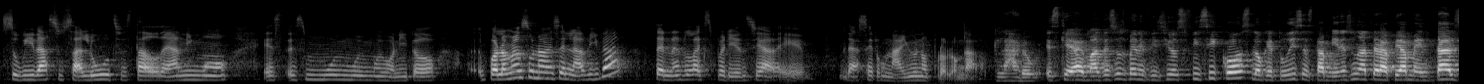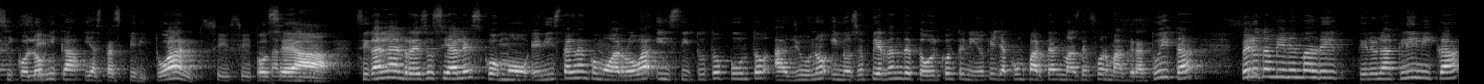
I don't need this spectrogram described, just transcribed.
su vida, su salud, su estado de ánimo, es, es muy, muy, muy bonito por lo menos una vez en la vida, tener la experiencia de, hacer un ayuno prolongado. Claro, es que además de esos beneficios físicos, lo que tú dices también es una terapia mental, psicológica y hasta espiritual. Sí, sí. Totalmente. O sea, síganla en redes sociales como en Instagram como arroba instituto.ayuno y no se pierdan de todo el contenido que ella comparte además de forma gratuita. Pero también en Madrid tiene una clínica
